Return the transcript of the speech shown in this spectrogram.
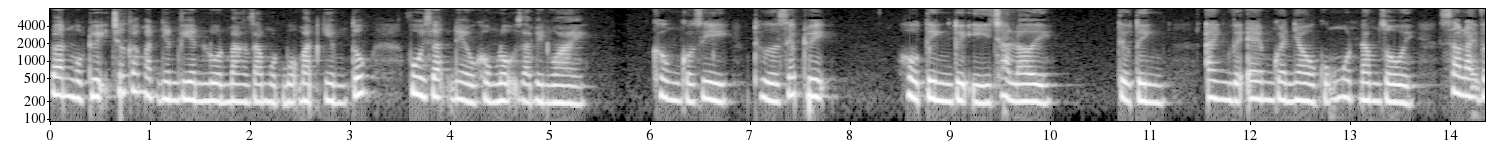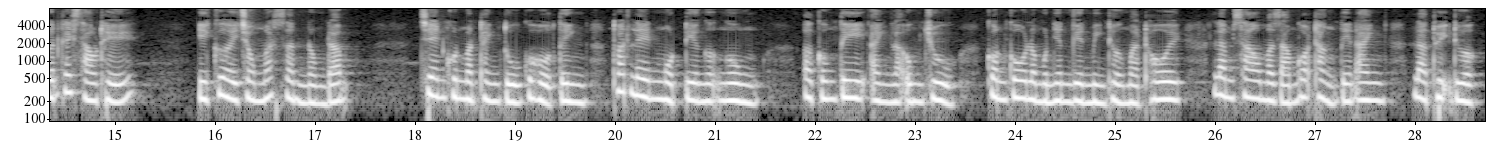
đoàn Mộc Thụy trước các mặt nhân viên luôn mang ra một bộ mặt nghiêm túc, vui giận đều không lộ ra bên ngoài. Không có gì, thưa xếp Thụy. Hồ Tình tùy ý trả lời. Tiểu tình, anh với em quen nhau cũng một năm rồi, sao lại vẫn cách sao thế? Ý cười trong mắt dần nồng đậm. Trên khuôn mặt thanh tú của Hồ Tình thoát lên một tia ngượng ngùng. Ở công ty anh là ông chủ, còn cô là một nhân viên bình thường mà thôi, làm sao mà dám gọi thẳng tên anh là Thụy được.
